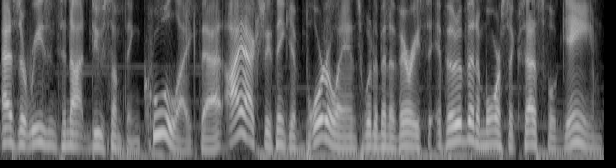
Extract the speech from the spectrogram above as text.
as a reason to not do something cool like that. I actually think if Borderlands would have been a very if it would have been a more successful game,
